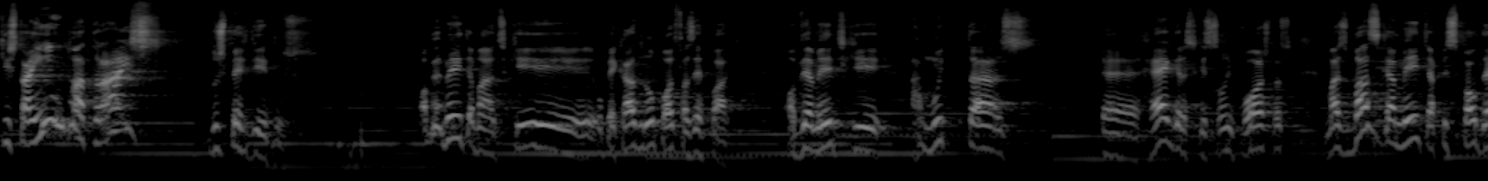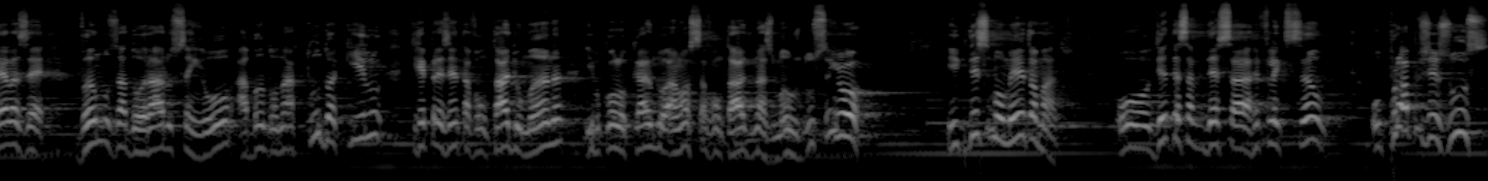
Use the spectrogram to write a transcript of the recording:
que está indo atrás dos perdidos? Obviamente, amados, que o pecado não pode fazer parte. Obviamente que há muitas é, regras que são impostas, mas basicamente a principal delas é vamos adorar o Senhor, abandonar tudo aquilo que representa a vontade humana e colocando a nossa vontade nas mãos do Senhor. E nesse momento, amados, o, diante dessa, dessa reflexão, o próprio Jesus,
